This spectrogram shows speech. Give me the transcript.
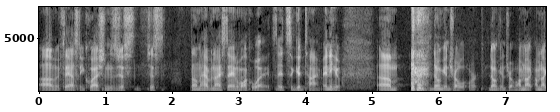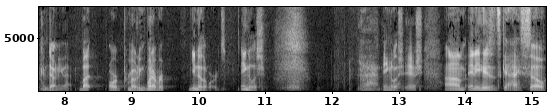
Um, if they ask any questions, just just tell them have a nice day and walk away. It's it's a good time. Anywho, um, don't get in trouble at work. Don't get in trouble. I'm not I'm not condoning that, but or promoting whatever. You know the words. English. Ah, English-ish. Um, anyways, it's guys. So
